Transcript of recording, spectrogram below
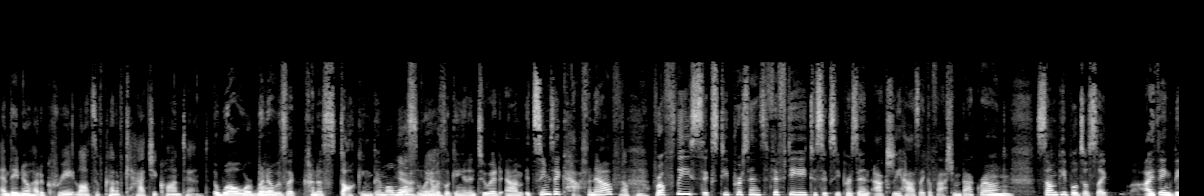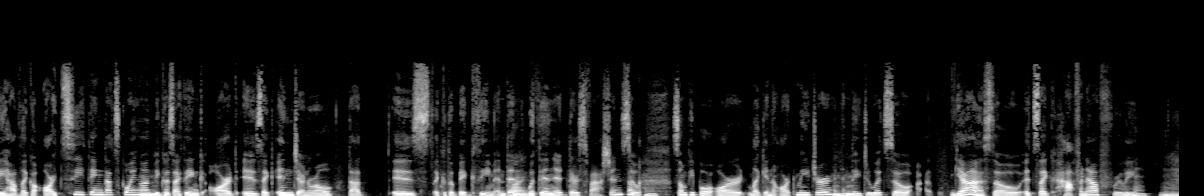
and they know how to create lots of kind of catchy content? Well, when I was like kind of stalking them almost, Yeah, when I was looking into it, um, it seems like half and half. Okay. Roughly 60%, 50 to 60% actually has like a fashion background. Mm-hmm. Some people just like, I think they have like a artsy thing that's going Mm-hmm. on because I think art is like in general that is like the big theme and then Right. within it there's fashion so Okay. Mm-hmm. some people are like in an art major and they do it so uh, yeah so it's like half and half really Mm-hmm.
